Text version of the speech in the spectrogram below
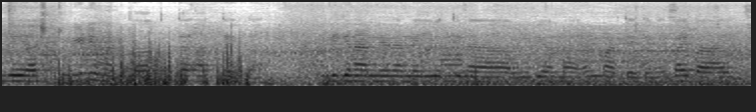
ನನಗೆ ಅಷ್ಟು ವೀಡಿಯೋ ಮಾಡಲಿಕ್ಕೆ ಆಗ್ತಾ ಆಗ್ತಾ ಇಲ್ಲ. ಇಲ್ಲಿಗೆ ನಾನು ನನ್ನ ಇವತ್ತಿನ ವೀಡಿಯೋನ ಎಂಡ್ ಮಾಡ್ತಾ ಇದ್ದೇನೆ. ಬಾಯ್ ಬಾಯ್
